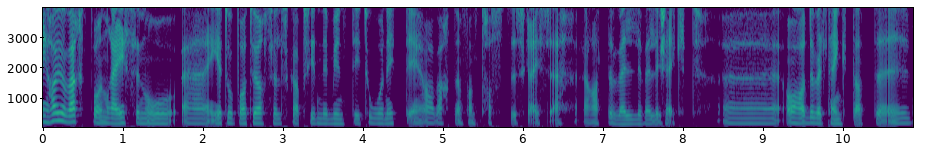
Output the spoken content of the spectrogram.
Jeg har jo vært på en reise nå eh, i et operatørselskap siden det begynte i 92. Det har vært en fantastisk reise. Jeg har hatt det veldig, veldig kjekt. Eh, og hadde vel tenkt at eh,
